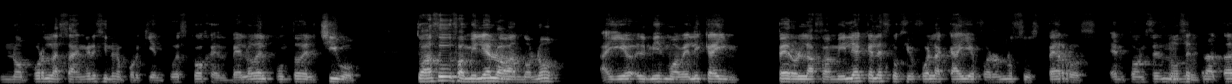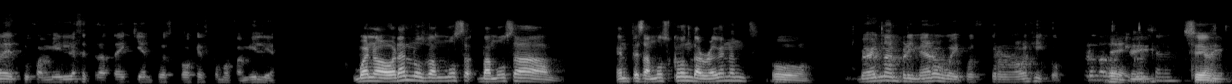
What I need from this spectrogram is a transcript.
no por la sangre, sino por quien tú escoges. Velo del punto del chivo. Toda su familia lo abandonó, ahí el mismo, Abel y Caín, pero la familia que él escogió fue la calle, fueron sus perros. Entonces no se trata de tu familia, se trata de quien tú escoges como familia. Bueno, ahora nos vamos a, vamos a empezamos con The Revenant o Birdman primero, güey, pues cronológico. Cronológico, Sí. sí. sí.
